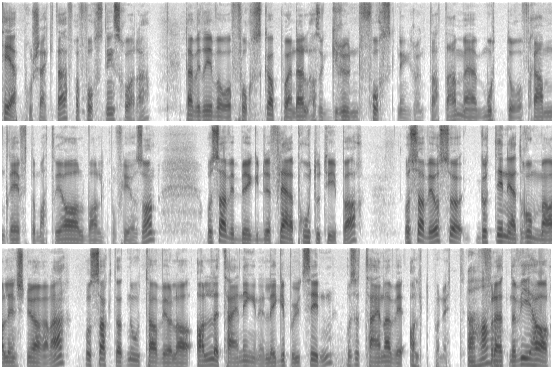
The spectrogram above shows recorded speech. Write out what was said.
T-prosjektet fra Forskningsrådet. Der vi driver og forsker på en del altså grunnforskning rundt dette, med motor og fremdrift og materialvalg på fly og sånn. Og så har vi bygd flere prototyper. Og så har vi også gått inn i et rom med alle ingeniørene og sagt at nå tar vi og lar alle tegningene ligge på utsiden, og så tegner vi alt på nytt. Aha. For når vi har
